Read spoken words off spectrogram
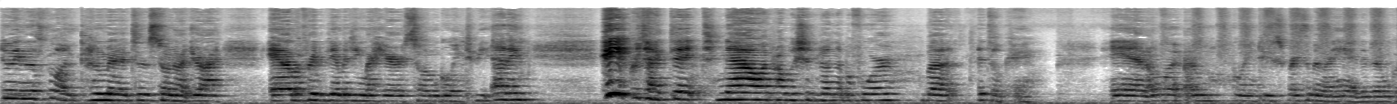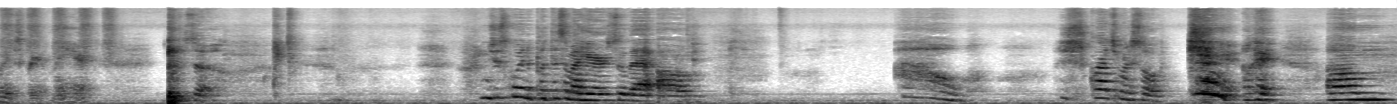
doing this for like 10 minutes and it's still not dry. And I'm afraid of damaging my hair, so I'm going to be adding heat protectant. Now, I probably should have done that before, but it's okay. And I'm going, I'm going to spray some in my hand and then I'm going to spray in my hair. So, I'm just going to put this in my hair so that, um, ow, I just scratched myself. Dang it. Okay, um,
